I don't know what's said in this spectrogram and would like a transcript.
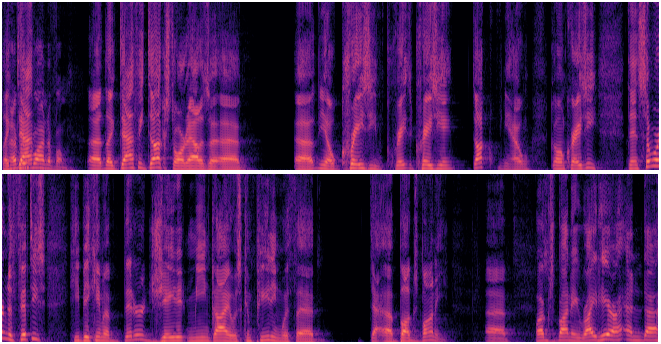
like Every Dap- one of them. uh, like Daffy Duck started out as a, uh, uh, you know, crazy, crazy, crazy duck, you know, going crazy. Then somewhere in the fifties, he became a bitter, jaded, mean guy who was competing with uh, Da- uh, Bugs Bunny. Uh, Bugs Bunny right here, and uh,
